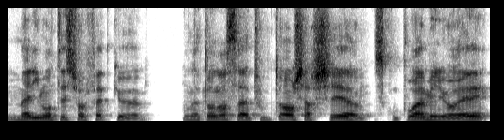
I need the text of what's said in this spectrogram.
m'alimenter sur le fait que on a tendance à tout le temps chercher euh, ce qu'on pourrait améliorer,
